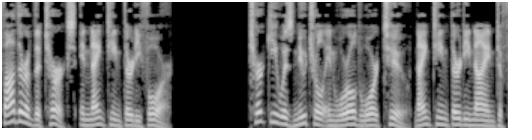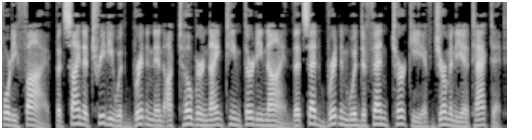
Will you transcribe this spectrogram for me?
father of the Turks in 1934. Turkey was neutral in World War II 1939 but signed a treaty with Britain in October 1939 that said Britain would defend Turkey if Germany attacked it.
